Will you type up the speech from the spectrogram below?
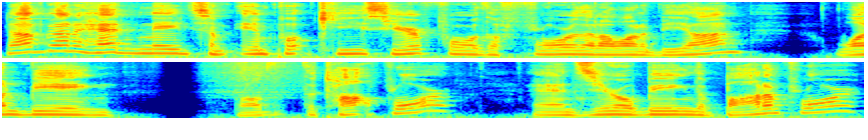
Now I've gone ahead and made some input keys here for the floor that I want to be on. One being, well, the top floor, and zero being the bottom floor.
